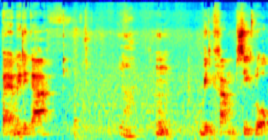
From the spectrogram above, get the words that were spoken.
ไปอเมริกา เหรอ อืม บินคำสี่โลก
